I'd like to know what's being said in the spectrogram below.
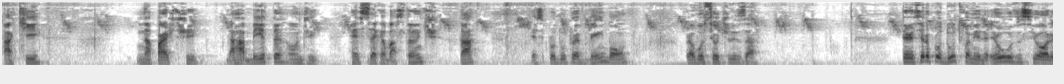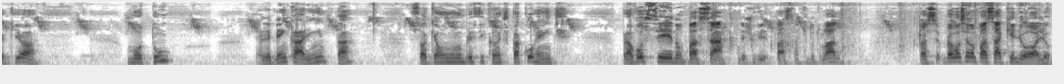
aqui na parte da rabeta, onde resseca bastante, tá? Esse produto é bem bom para você utilizar. Terceiro produto, família, eu uso esse óleo aqui, ó, Motul. Ele é bem carinho, tá? Só que é um lubrificante para corrente. Para você não passar, deixa eu ver, passar aqui do outro lado. Para você não passar aquele óleo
